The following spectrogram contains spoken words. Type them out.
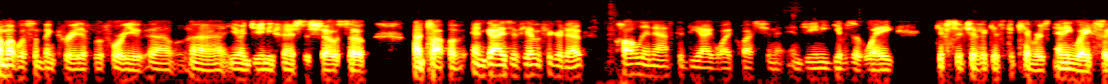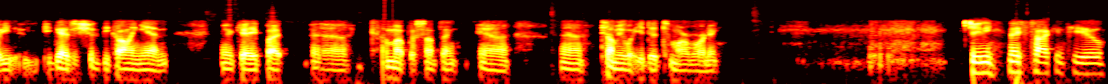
come up with something creative before you uh, uh, you and Jeannie finish the show. So, on top of and guys, if you haven't figured it out, call in, ask a DIY question, and Jeannie gives away gift certificates to Kimmers anyway. So you, you guys should be calling in. Okay, but uh, come up with something. Uh, uh, tell me what you did tomorrow morning. Jeannie, nice talking to you.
